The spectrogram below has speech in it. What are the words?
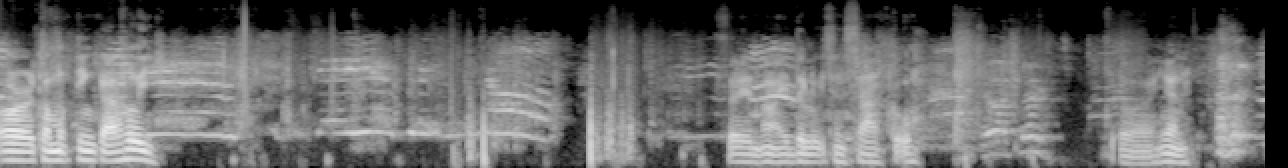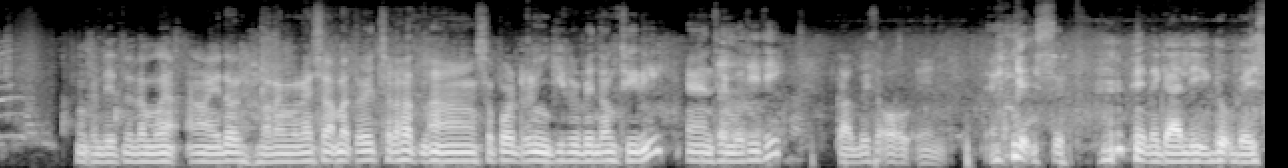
or kamuting kahoy. So yun mga idol, isang sako. So yan. Hanggang dito na lang mga idol. Maraming maraming salamat ulit sa lahat ng supporter ng GP Bentong TV and Simbo TT. God bless all and and guys, may nagaligo guys.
